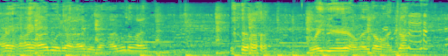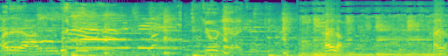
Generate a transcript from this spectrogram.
हाय हाय हाय बोल रहा है हाय बोल रहा है। हाय बोलो हाय। ये है अभय का भांजा। अरे यार क्यूट लग रहा है क्यूट खाएगा? खाएगा?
